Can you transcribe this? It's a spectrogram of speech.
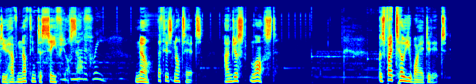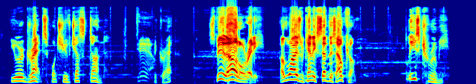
Do you have nothing to say for I do yourself? not agree. No, that is not it. I'm just lost. Because if I tell you why I did it, you will regret what you've just done. Damn. Regret? Spit it out already! Otherwise, we can't accept this outcome. Please, Kurumi,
